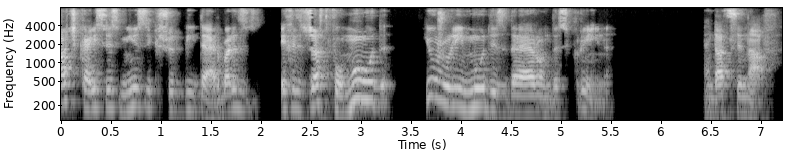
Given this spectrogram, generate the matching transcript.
such cases music should be there. But it's, if it's just for mood usually mood is there on the screen. And that's enough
